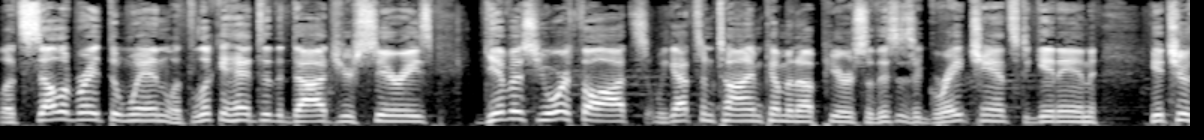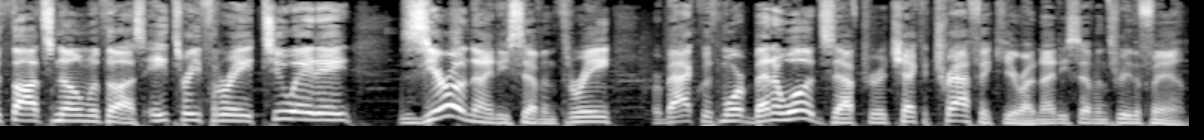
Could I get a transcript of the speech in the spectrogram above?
Let's celebrate the win. Let's look ahead to the Dodgers series. Give us your thoughts. We got some time coming up here, so this is a great chance to get in, get your thoughts known with us. 833-288-0973. We're back with more Ben and Woods after a check of traffic here on 97.3 The Fan.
